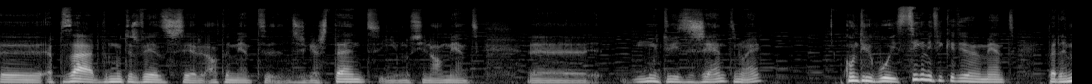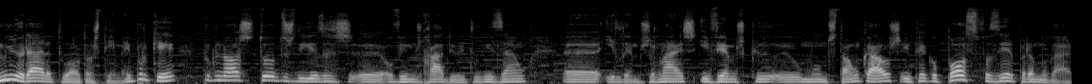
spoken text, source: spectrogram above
eh, apesar de muitas vezes ser altamente desgastante e emocionalmente eh, muito exigente, não é? contribui significativamente para melhorar a tua autoestima. E porquê? Porque nós todos os dias eh, ouvimos rádio e televisão eh, e lemos jornais e vemos que eh, o mundo está um caos e o que é que eu posso fazer para mudar?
